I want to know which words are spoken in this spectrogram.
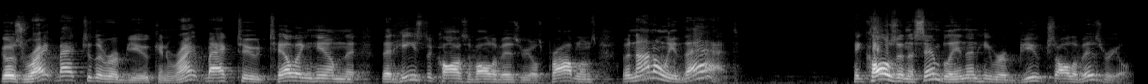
goes right back to the rebuke and right back to telling him that, that he's the cause of all of Israel's problems. But not only that, he calls an assembly and then he rebukes all of Israel.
